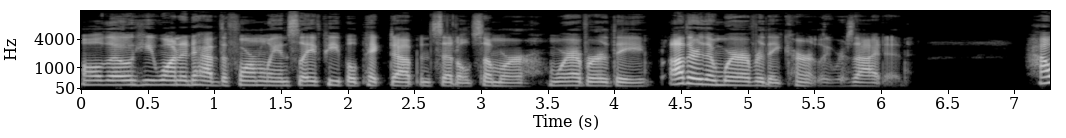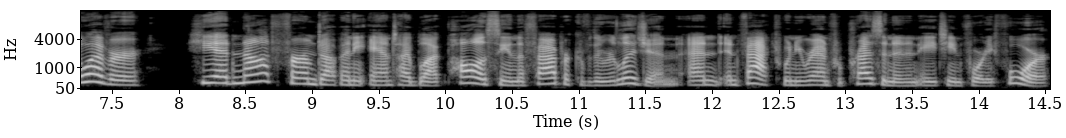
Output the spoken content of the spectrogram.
although he wanted to have the formerly enslaved people picked up and settled somewhere wherever they other than wherever they currently resided. However, he had not firmed up any anti black policy in the fabric of the religion, and in fact, when he ran for president in 1844,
